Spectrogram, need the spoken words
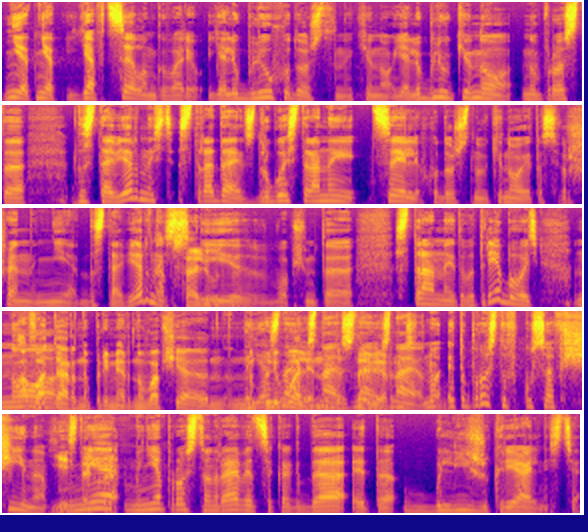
Нет, нет, я в целом говорю. Я люблю художественное кино, я люблю кино, но просто достоверность страдает. С другой стороны, цель художественного кино — это совершенно не достоверность. Абсолютно. И, в общем-то, странно этого требовать, но... Аватар, например, ну вообще э, Да наплевали знаю, на знаю, знаю, достоверность. знаю. как Но это просто вкусовщина. Есть мне, такое. мне просто нравится, когда это ближе к реальности.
